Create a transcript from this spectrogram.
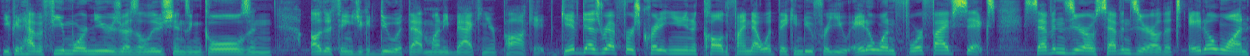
you could have a few more New Year's resolutions and goals and other things you could do with that money back in your pocket. Give Deseret First Credit Union a call to find out what they can do for you. 801 456 7070. That's 801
